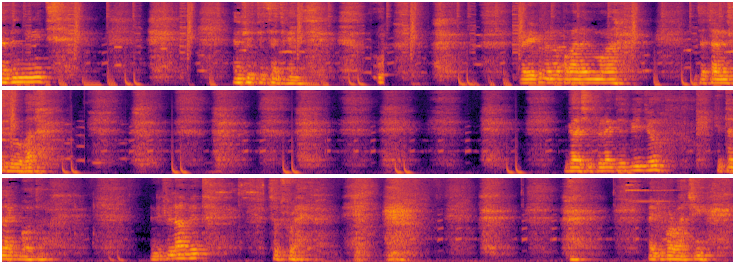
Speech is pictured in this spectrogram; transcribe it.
Seven minutes and 15 seconds. Lagay ko na lang pangalan ng mga ita-challenge ko sa baba. Guys, if you like this video, hit the like button. And if you love it, subscribe. Thank you for watching.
